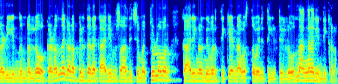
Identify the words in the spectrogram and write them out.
കഴിയുന്നുണ്ടല്ലോ. കിടന്ന കിടപ്പിൽ തന്നെ കാര്യം സാധിച്ച് മറ്റുള്ളവർ കാര്യങ്ങൾ നിവർത്തിക്കേണ്ട അവസ്ഥ വരുത്തിയിട്ടില്ലോ ഒന്ന് അങ്ങനെ ചിന്തിക്കണം.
